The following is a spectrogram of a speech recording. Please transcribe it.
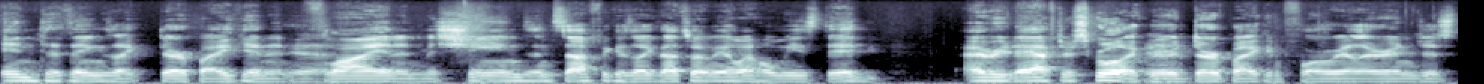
into things like dirt biking and Yeah. flying and machines and stuff because like that's what me and my homies did every day after school. Like we Yeah. would dirt bike and four wheeler and just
